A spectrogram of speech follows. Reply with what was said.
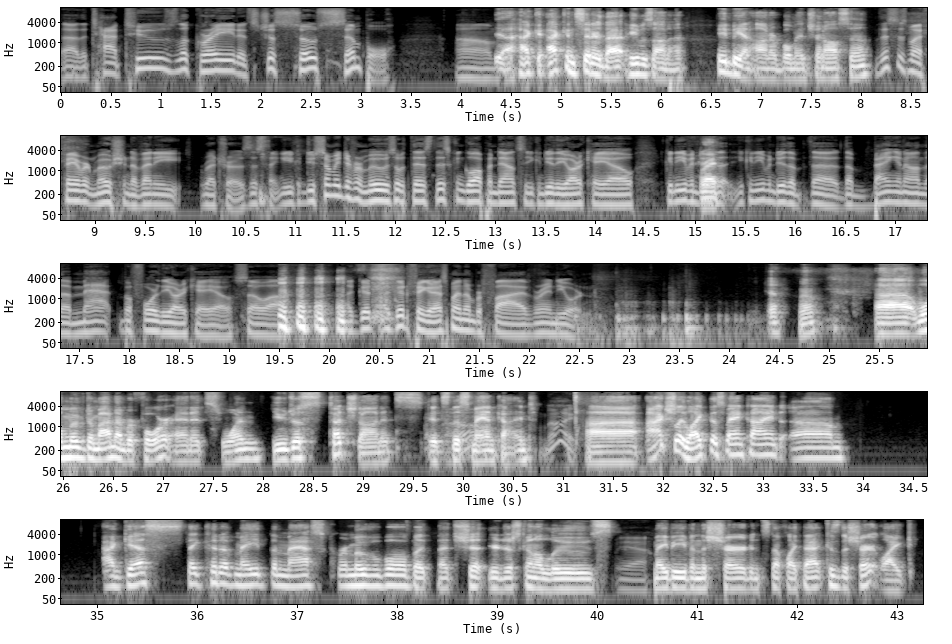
uh, the tattoos look great. It's just so simple. Um, yeah, I consider that he was on a he'd be an honorable mention also. This is my favorite motion of any retros. This thing you can do so many different moves with this. This can go up and down, so you can do the RKO. You can even do Right. the, you can even do the, the the banging on the mat before the RKO. So uh, a good a good figure. That's my number five, Randy Orton. Yeah. Well, uh, we'll move to my number four, and it's one you just touched on. It's it's this Oh. mankind. Nice. Uh, I actually like this mankind. Um, I guess they could have made the mask removable, but that shit you're just gonna lose. yeah. Maybe even the shirt and stuff like that, because the shirt, like,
